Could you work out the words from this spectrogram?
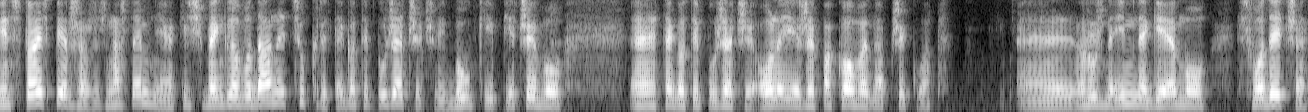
Więc to jest pierwsza rzecz. Następnie jakieś węglowodany, cukry, tego typu rzeczy, czyli bułki, pieczywo, e, tego typu rzeczy, oleje rzepakowe na przykład, e, różne inne GMO, słodycze.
